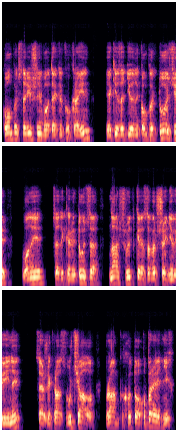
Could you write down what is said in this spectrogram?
комплексне рішення, бо декілька країн, які задіяні комплектуючі, вони все таки орієнтуються на швидке завершення війни. Це ж якраз звучало в рамках ото попередніх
